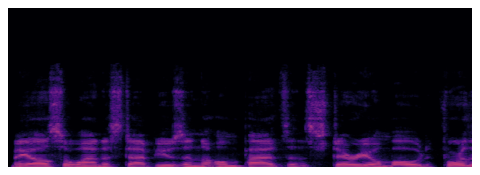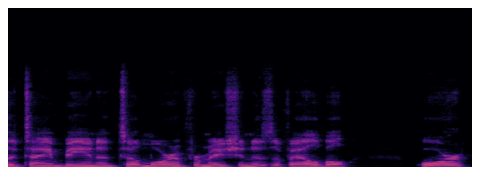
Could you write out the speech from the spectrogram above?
may also want to stop using the HomePods in stereo mode for the time being until more information is available, or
